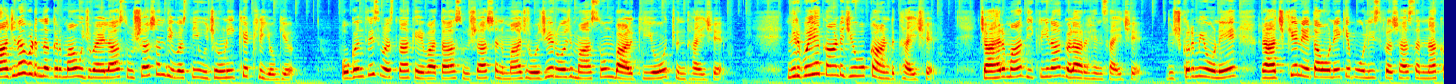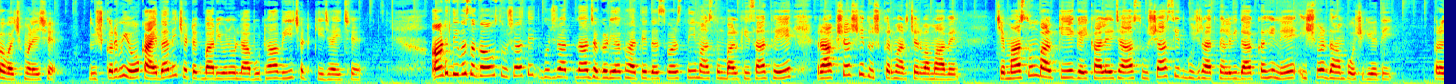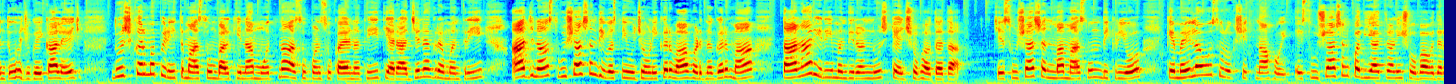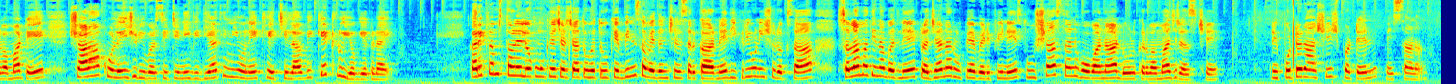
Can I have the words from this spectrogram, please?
આજના વડનગરમાં ઉજવાયેલા સુશાસન દિવસની ઉજવણી કેટલી યોગ્ય? ઓગણત્રીસ વર્ષના કહેવાતા સુશાસનમાં જ રોજે રોજ માસૂમ બાળકીઓ ચૂંથાય છે. નિર્ભયા કાંડ જેવો કાંડ થાય છે. જાહેરમાં દીકરીના ગળા રહેનસાય છે. દુષ્કર્મીઓને, રાજકીય નેતાઓને કે પોલીસ પ્રશાસનના કવચ મળે છે. દુષ્કર્મીઓ કાયદાની છટકબારીઓનો લાભ ઉઠાવી છટકી જાય છે. આઠ દિવસ અગાઉ સુશાસિત ગુજરાતના ઝઘડિયા ખાતે દસ વર્ષની માસૂમ બાળકી સાથે રાક્ષસી દુષ્કર્મ આચરવામાં આવેલ, જે માસૂમ બાળકીએ ગઈકાલે જ આ સુશાસિત ગુજરાતને અલવિદા કહીને ઈશ્વરધામ પહોંચી ગઈ હતી. પરંતુ હજુ ગઈકાલે જ દુષ્કર્મ પીડિત માસૂમ બાળકીના મોતના આંસુ પણ સુકાયા નથી. ત્યાં રાજ્યના ગૃહમંત્રી આજના સુશાસન દિવસની ઉજવણી કરવા વડનગરમાં તાનારીરી મંદિરનું સ્ટેજ શોભાવતા હતા. જે સુશાસનમાં માસૂમ દીકરીઓ કે મહિલાઓ સુરક્ષિત ના હોય, એ સુશાસન પદયાત્રાની શોભા વધારવા માટે શાળા, કોલેજ, યુનિવર્સિટીની વિદ્યાર્થીનીઓને ખેંચી લાવવી કેટલું યોગ્ય ગણાય? કાર્યક્રમ સ્થળે લોકમુખે ચર્ચાતું હતું કે બિનસંવેદનશીલ સરકારને દીકરીઓની સુરક્ષા સલામતીના બદલે પ્રજાના રૂપિયા વેડફીને સુશાસન હોવાના ડોળ કરવામાં જ રસ છે. રિપોર્ટર આશીષ પટેલ, મહેસાણા.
